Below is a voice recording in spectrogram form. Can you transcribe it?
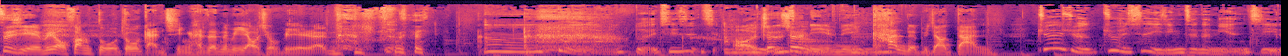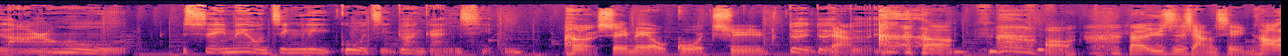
自己也没有放多多感情，还在那边要求别人。嗯，对啦，对，其实哦，就是就你你看的比较淡，就会觉得就是已经这个年纪啦，然后谁没有经历过几段感情？谁没有过去？对对对，好，那预示详情，好。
